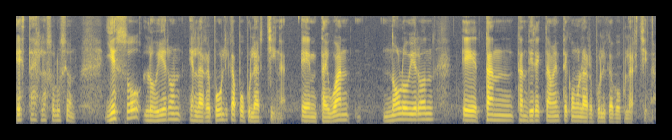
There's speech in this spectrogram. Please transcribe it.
esta es la solución. Y eso lo vieron en la República Popular China. En Taiwán no lo vieron eh, tan, tan directamente como la República Popular China.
